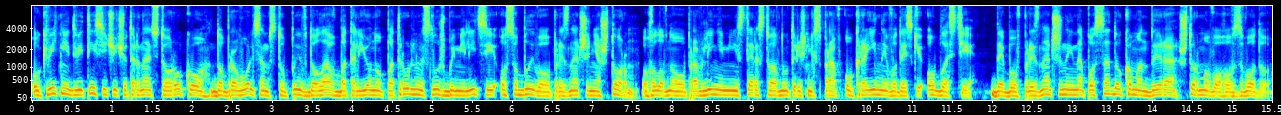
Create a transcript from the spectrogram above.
У квітні 2014 року добровольцем вступив до лав батальйону патрульної служби міліції особливого призначення Шторм головного управління Міністерства внутрішніх справ України в Одеській області, де був призначений на посаду командира штурмового взводу.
